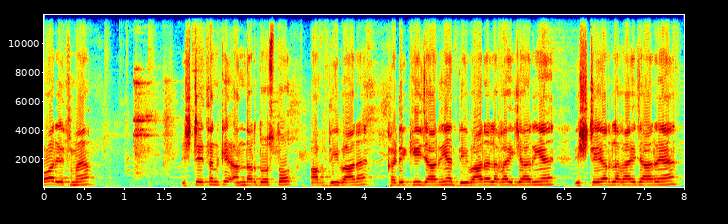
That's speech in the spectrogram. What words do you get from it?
और इसमें स्टेशन के अंदर दोस्तों, अब दीवारें खड़ी की जा रही हैं, दीवारें लगाई जा रही हैं स्टेयर लगाए जा रहे हैं।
